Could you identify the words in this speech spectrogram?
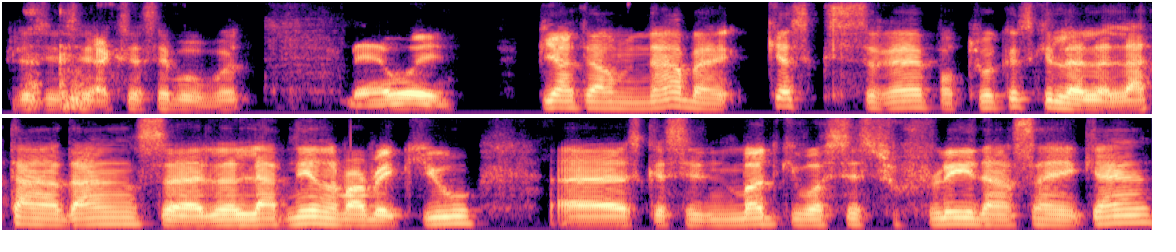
Puis là, c'est accessible au bout. Ben oui. Puis en terminant, ben, qu'est-ce qui serait pour toi, qu'est-ce qui est la, tendance, euh, l'avenir le barbecue? Euh, est-ce que c'est une mode qui va s'essouffler dans cinq ans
